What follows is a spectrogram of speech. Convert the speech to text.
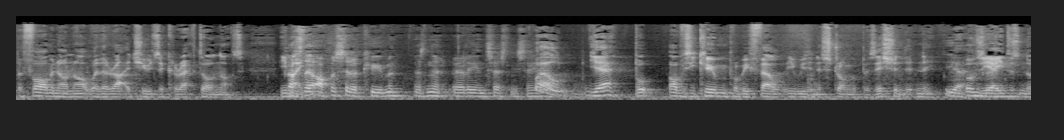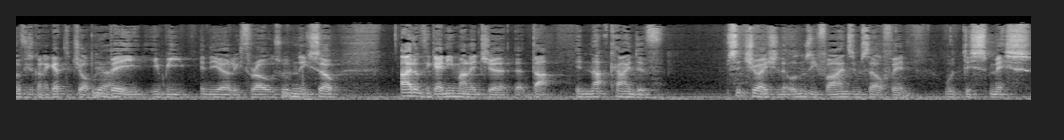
performing or not, whether their attitudes are correct or not. He That's might the opposite of Koeman, isn't it? Really interesting to see. well, yeah, but obviously Koeman probably felt he was in a stronger position, didn't he? Yeah. Unzi A doesn't know if he's going to get the job, and Yeah. B, he'd be in the early throes, wouldn't he? Mm. So, I don't think any manager at that in that kind of situation that Unzi finds himself in would dismiss,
